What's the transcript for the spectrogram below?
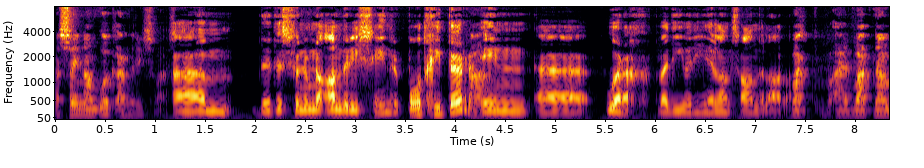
as sy naam ook Andries was. Ehm um, dit is vernoem na Andries Hendrik Potgieter Ah. en uh Oorig wat die wat die Nederlandse handelaar was. wat wat nou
